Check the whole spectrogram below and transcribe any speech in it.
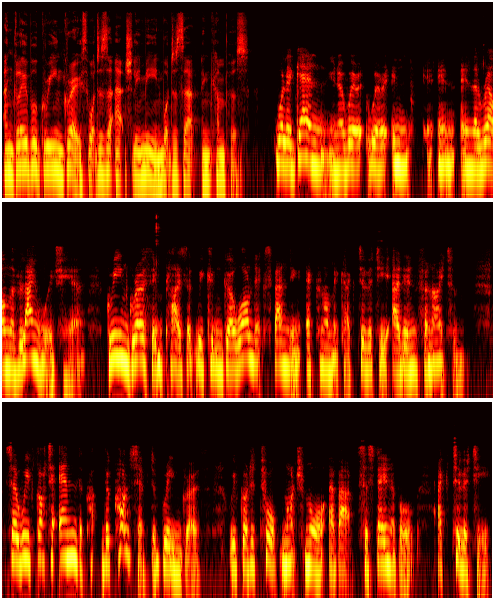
And global green growth, what does that actually mean? What does that encompass? Well, again, you know, we're we're in in, in the realm of language here. Green growth implies that we can go on expanding economic activity ad infinitum. So we've got to end the, the concept of green growth. We've got to talk much more about sustainable activity.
